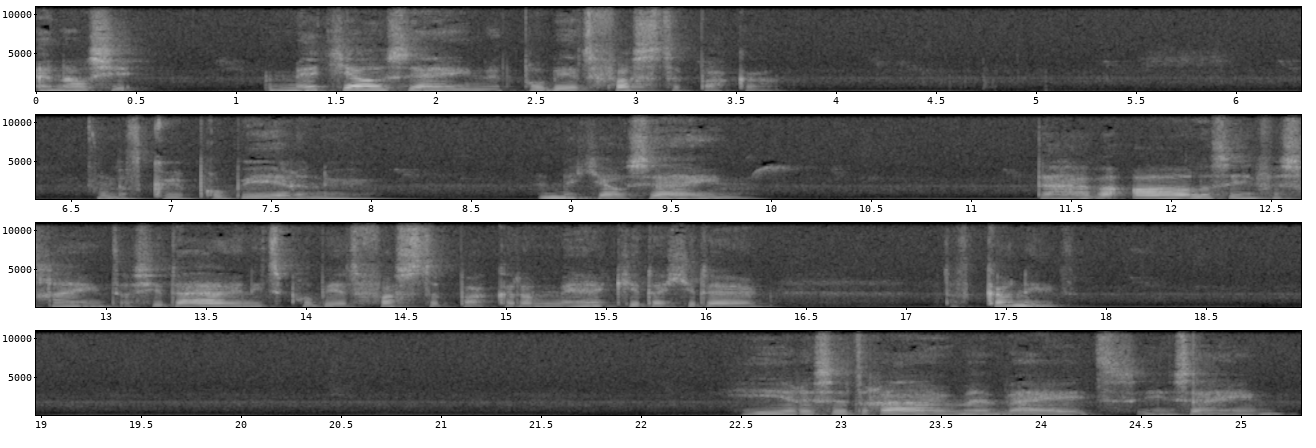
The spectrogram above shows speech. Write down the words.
En als je met jouw zijn het probeert vast te pakken, en dat kun je proberen nu, en met jouw zijn, daar waar alles in verschijnt, als je daarin iets probeert vast te pakken, dan merk je dat je er, dat kan niet. Hier is het ruim en wijd in zijn,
